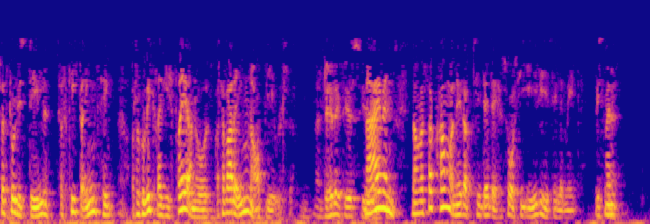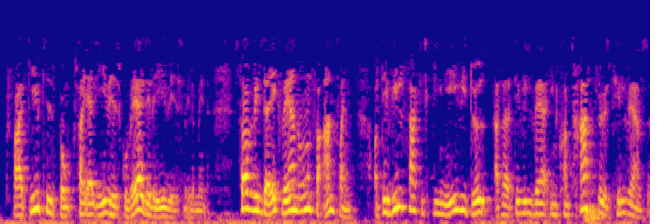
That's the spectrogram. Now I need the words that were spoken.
så stod det stille, så skete der ingenting, og så kunne vi ikke registrere noget, og så var der ingen oplevelse. Men det er heller ikke det, jeg siger. Nej, men når man så kommer netop til dette, så at sige, evighedselement, hvis man fra et givet tidspunkt, så i al evighed skulle være i dette evighedselement, så vil der ikke være nogen forandring, og det vil faktisk blive en evig død, altså det vil være en kontrastløs tilværelse.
